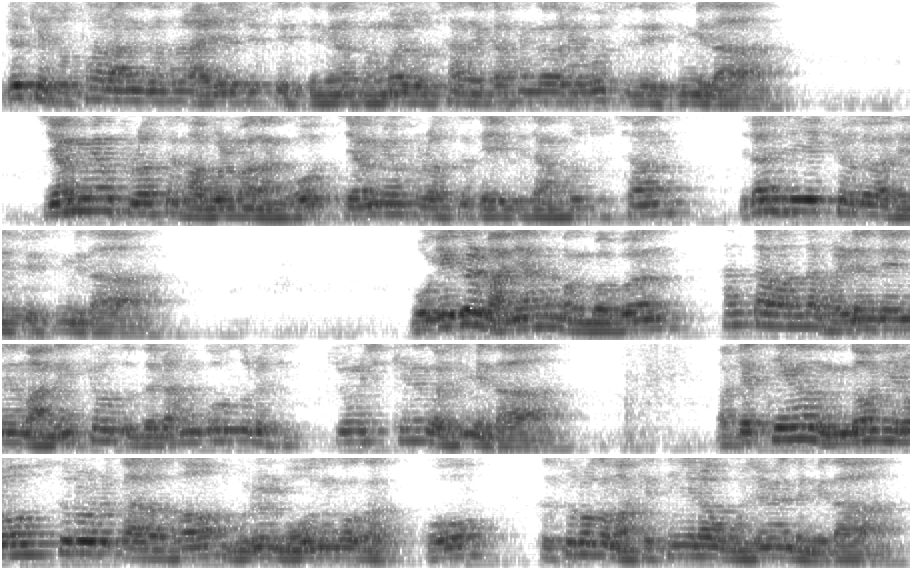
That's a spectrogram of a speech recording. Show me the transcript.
이렇게 좋다라는 것을 알려줄 수 있으면 정말 좋지 않을까 생각을 해볼 수도 있습니다. 지역명 플러스 가볼 만한 곳, 지역명 플러스 데이트 장소 추천, 이런 식의 키워드가 될 수 있습니다. 모객을 많이 하는 방법은 한 땀 한 땀 관련되어 있는 많은 키워드들을 한 곳으로 집중시키는 것입니다. 마케팅은 웅덩이로 수로를 깔아서 물을 모으는 것 같고 그 수로가 마케팅이라고 보시면 됩니다.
